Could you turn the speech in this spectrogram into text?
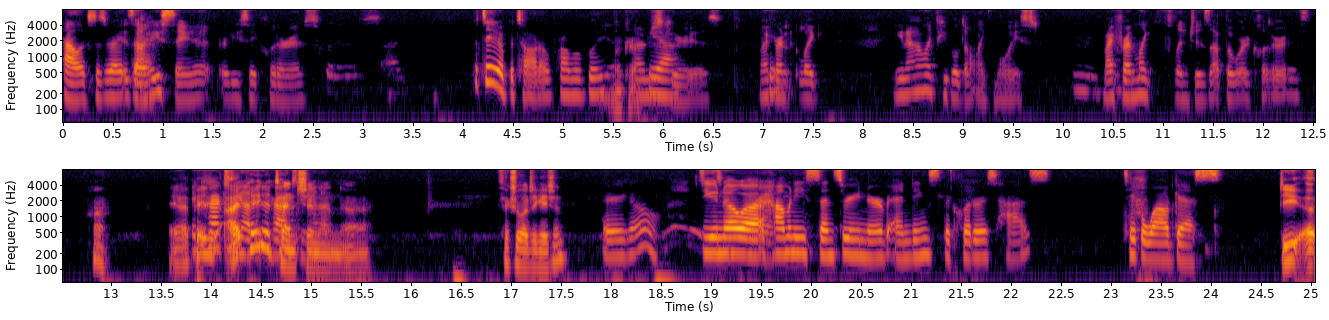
Alex is right Is that how you say it, or do you say clitoris? clitoris, I- Potato, potato, probably. Okay. I'm just Yeah. curious. My Yeah. friend, like, you know how like people don't like moist. Mm. My friend like flinches at the word clitoris. Huh. Yeah, I paid I up, paid it cracks me attention up. in uh, sexual education. There you go. Do you It's know uh, how many sensory nerve endings the clitoris has? Take a wild guess. Do you? Uh,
